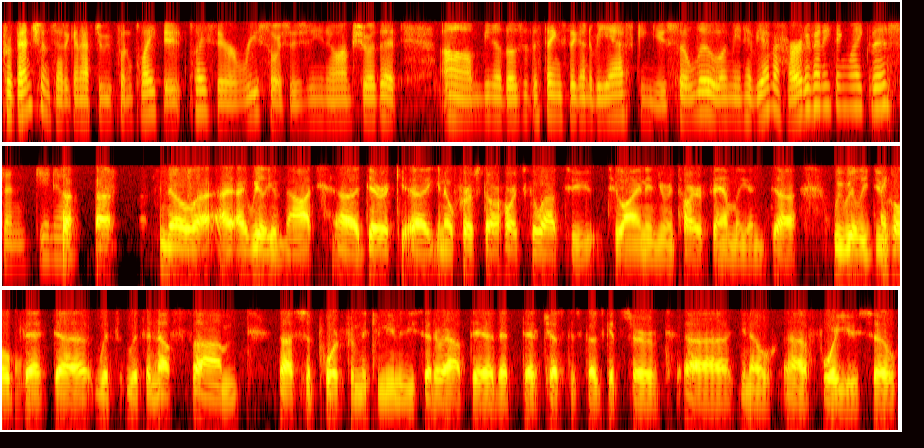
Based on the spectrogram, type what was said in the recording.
preventions that are going to have to be put in place. Place there are resources. You know, I'm sure that um, you know those are the things they're going to be asking you. So Lou, I mean, have you ever heard of anything like this? And you know, uh, uh, no, I, I really have not. Uh, Derek, uh, you know, first our hearts go out to to Ayn and your entire family, and uh, we really do Thank hope you. that uh, with with enough um, uh, support from the communities that are out there that that justice does get served, uh, you know, uh, for you. So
